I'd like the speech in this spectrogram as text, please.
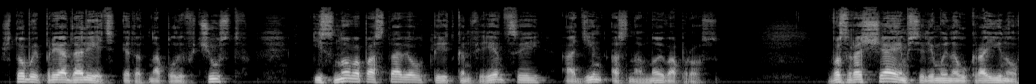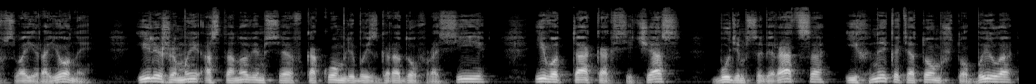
чтобы преодолеть этот наплыв чувств и снова поставил перед конференцией один основной вопрос. Возвращаемся ли мы на Украину в свои районы, или же мы остановимся в каком-либо из городов России и вот так, как сейчас, будем собираться и хныкать о том, что было,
